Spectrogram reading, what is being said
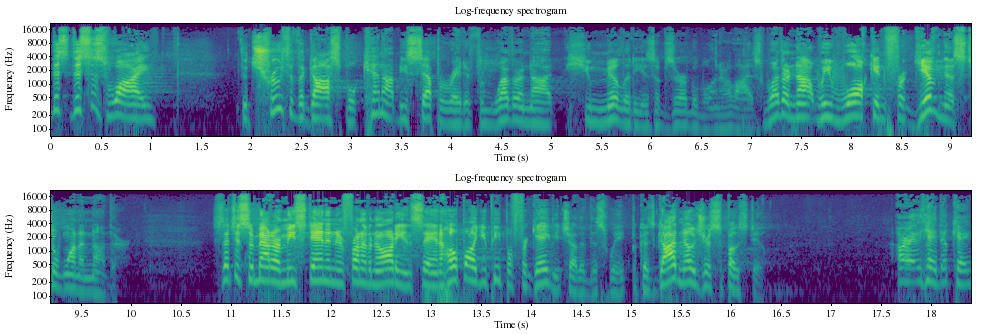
This, this is why the truth of the gospel cannot be separated from whether or not humility is observable in our lives, whether or not we walk in forgiveness to one another. It's not just a matter of me standing in front of an audience saying, I hope all you people forgave each other this week because God knows you're supposed to. All right, okay, okay,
